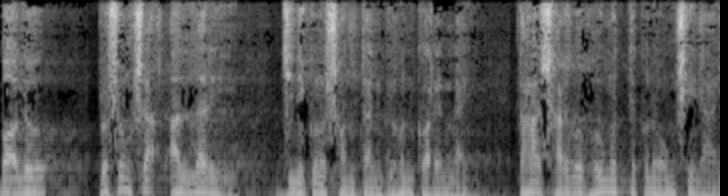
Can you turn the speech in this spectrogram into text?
বল প্রশংসা আল্লাহরই যিনি কোনো সন্তান গ্রহণ করেন নাই। তাহার সার্বভৌমত্বে কোন অংশী নাই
